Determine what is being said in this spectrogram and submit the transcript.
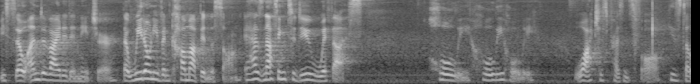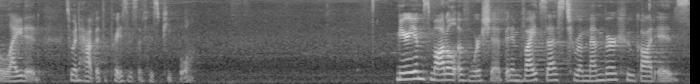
be so undivided in nature that we don't even come up in the song. It has nothing to do with us. Holy, holy, holy. Watch his presence fall. He's delighted to inhabit the praises of his people. Miriam's model of worship, it invites us to remember who God is,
